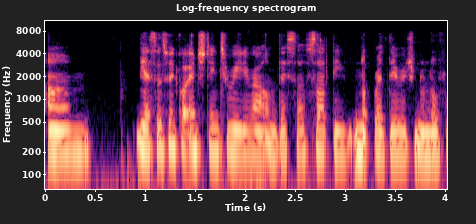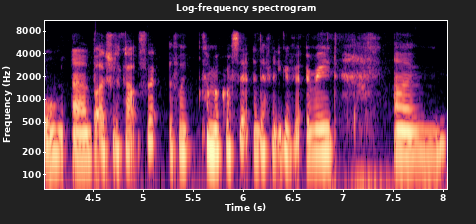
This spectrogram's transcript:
Um, yeah, so it's been quite interesting to read around this. I've sadly not read the original novel, um, but I should look out for it if I come across it and definitely give it a read. Um,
